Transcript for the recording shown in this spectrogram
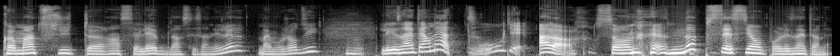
comment tu te rends célèbre dans ces années-là, même aujourd'hui? Mhm. Les internets. oh. Alors, son obsession pour les internets.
